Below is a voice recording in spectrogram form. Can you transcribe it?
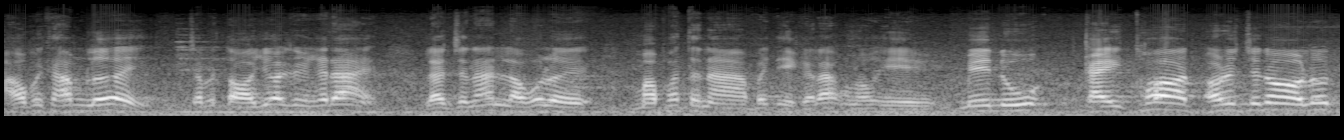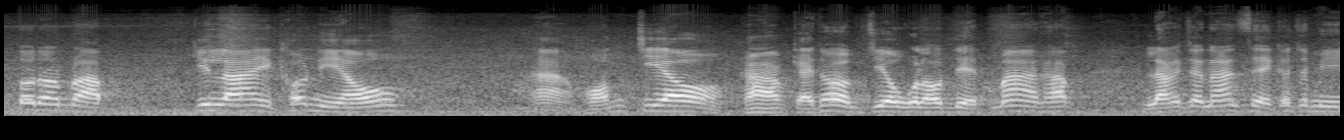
เอาไปทำเลย จะไปต่อยอดยังไงก็ได้ หลังจากนั้นเราก็เลยมาพัฒนาเป็นเอกลักษณ์ของเราเอง เมนูไก่ทอดออริจินอลรสต้นตำรับ กินอะไรข้าวเหนียวอ่าหอมเจียวครับไก่ทอดหอมเจียวของเราเด็ดมากครับ หลังจากนั้นเสร็จก็จะมี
